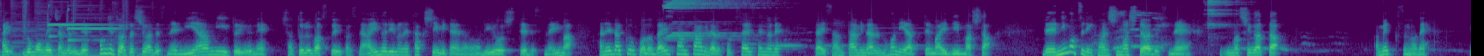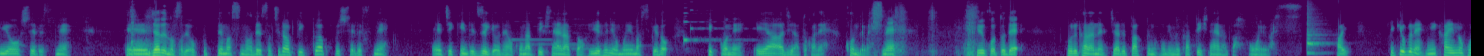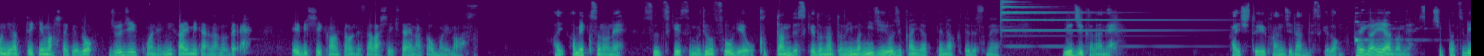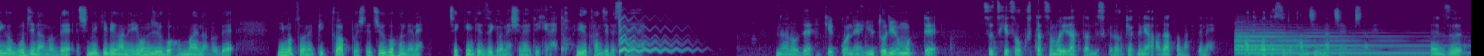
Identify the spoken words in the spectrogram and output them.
はい、どうも、めいチャンネルです。本日私はですね、ニアミーというね、シャトルバスというかですね、相乗りのね、タクシーみたいなのを利用してですね、今、羽田空港の第3ターミナル、国際線のね、第3ターミナルの方にやってまいりました。で、荷物に関しましてはですね、今し型、アメックスのね、利用してですね、えー、JAL の方で送ってますので、そちらをピックアップしてですね、えチェックイン手続きをね、行っていきたいなというふうに思いますけど、結構ね、エアアジアとかね、混んでますね。ということで、これからね、JAL パックの方に向かっていきたいなと思います。はい。結局ね、2階の方にやってきましたけど、10時以降はね、2階みたいなので、ABC カウンターをね、探していきたいなと思います。はい。アメックスのね、スーツケース無料送迎を送ったんですけど、なんとね、今24時間やってなくてですね、4時からね、開始という感じなんですけど、海外エアのね、出発便が5時なので、締め切りがね、45分前なので、荷物をね、ピックアップして15分でね、チェックイン手続きをね、しないといけないという感じですね。なので、結構ね、ゆとりを持ってスーツケースを送ったつもりだったんですけど、逆にあだとなってね、バタバタする感じになっちゃいましたね。とりあえず、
